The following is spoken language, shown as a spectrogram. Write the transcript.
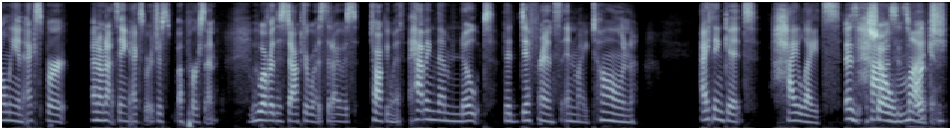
only an expert, and I'm not saying expert, just a person, whoever this doctor was that I was talking with, having them note the difference in my tone. I think it highlights As how much.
